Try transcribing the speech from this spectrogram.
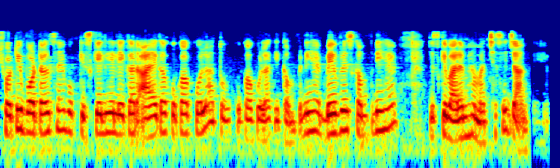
छोटी बॉटल्स हैं, वो किसके लिए लेकर आएगा कोका कोला तो कोका कोला की कंपनी है बेवरेज कंपनी है, जिसके बारे में हम अच्छे से जानते हैं।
